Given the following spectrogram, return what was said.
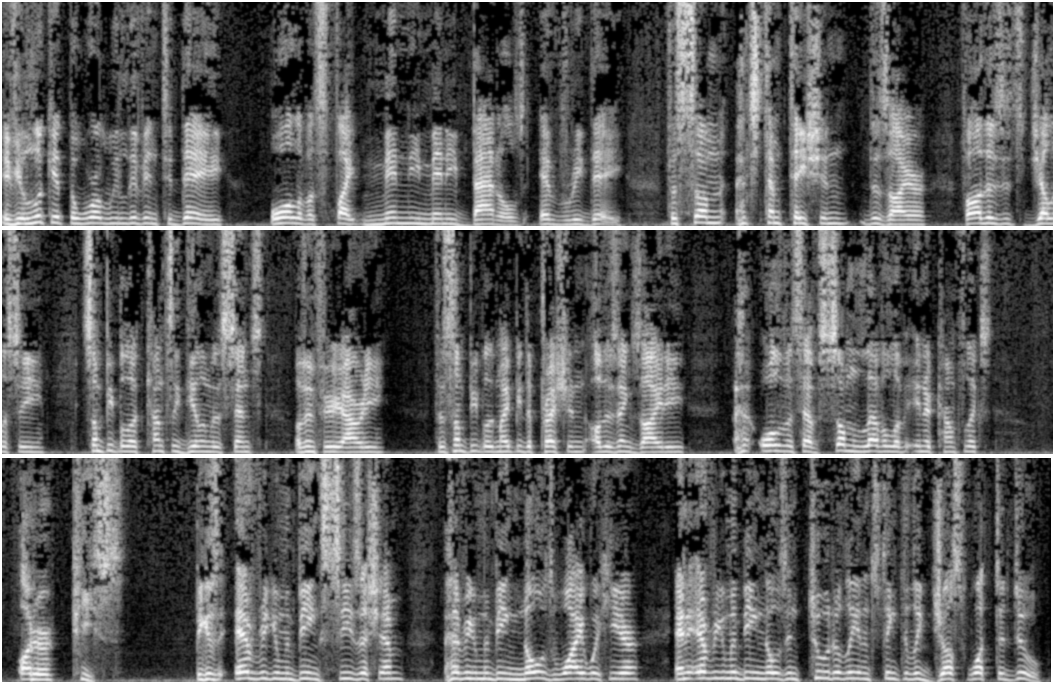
If you look at the world we live in today, all of us fight many, many battles every day. For some, it's temptation, desire. For others, it's jealousy. Some people are constantly dealing with a sense of inferiority. For some people, it might be depression, others, anxiety. all of us have some level of inner conflicts. Utter peace. Because every human being sees Hashem, every human being knows why we're here, and every human being knows intuitively and instinctively just what to do.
